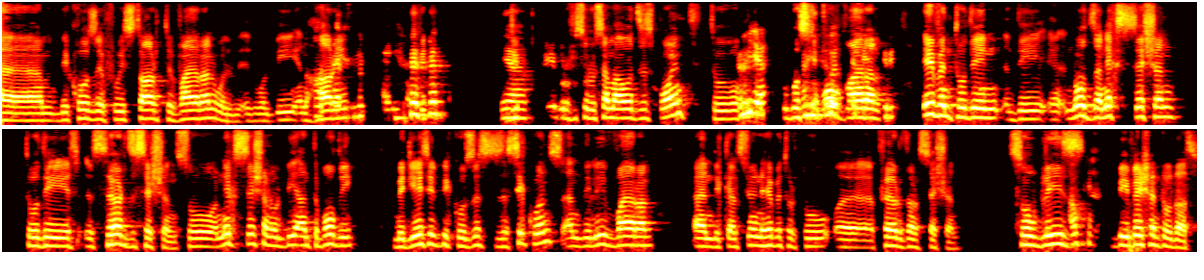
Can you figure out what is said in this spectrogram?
Um, because if we start viral, will it will be in hurry. Do yeah. you agree, Professor Osama, at this point to, Yeah. to post I all viral, even to the the uh, not the next session, to the third session. So next session will be antibody mediated because this is a sequence, and they leave viral and the calcineurin inhibitor to uh, further session. So please Okay. be patient with us,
